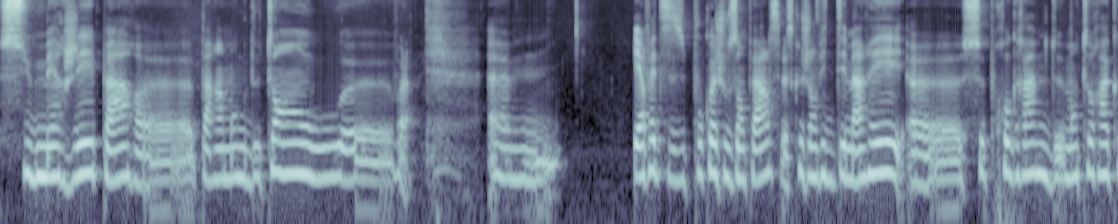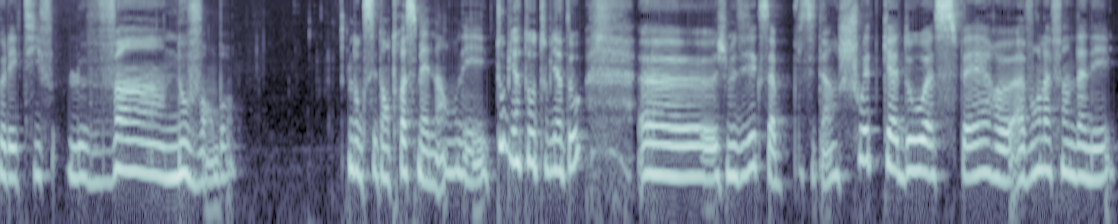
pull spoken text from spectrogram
submergé par, par un manque de temps ou voilà. Et en fait, pourquoi je vous en parle, c'est parce que j'ai envie de démarrer euh, ce programme de mentorat collectif le 20 novembre. Donc c'est dans trois semaines, hein. on est tout bientôt, tout bientôt. Euh, je me disais que c'était un chouette cadeau à se faire euh, avant la fin de l'année,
